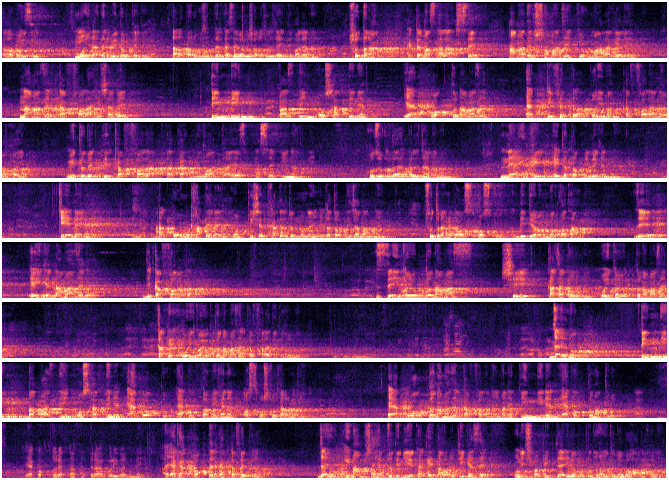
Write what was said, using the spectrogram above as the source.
করা হয়েছে। মহিলাদের ভিতর থেকে। তারা তো হুজুরদের কাছে এভাবে সরাসরি যাইতে পারে না। সুতরাং একটা মাসালা আসছে, আমাদের সমাজে কেউ মারা গেলে নামাজের কাফফারা হিসাবে তিন দিন, পাঁচ দিন ও সাত দিনের এক ওক্ত নামাজের একটি ফেতরা পরিমাণ কাফফারা নেওয়া হয়। মৃত ব্যক্তির কাফফারার টাকা নেওয়া জায়েজ আছে কি না? হুজুর দয়া করে জানাবেন। ন্যায় কে? এইটা তো আপনি লেখেন না কে নেয়? আর কোন খাতে নেয়? কোন কিসের খাতের জন্য নেয়? এটা তো আপনি জানান নাই। সুতরাং এটা অস্পষ্ট। দ্বিতীয় নম্বর কথা যে, এই যে নামাজের যে কাফফারাটা, যেই কয়ক্ত নামাজ সে কাজা করবে, ওই কয়ক্ত নামাজের, তাকে ওই কয়ক্ত নামাজের কাফফারা দিতে হবে। যাই হোক তিন দিন বা পাঁচ দিন ও সাত দিনের এক অক্ত এক অক্ত আমি এখানে অস্পষ্ট কারণ কি? এক অক্ত নামাজের কাফফারা নেই মানে তিন দিনের এক অক্ত মাত্র। এক অক্তর একটা ফেতরা পরিমাণ নেই। এক এক অক্তের এক একটা ফেতরা। যাই হোক ইমাম সাহেব যদি নিয়ে থাকে তাহলে ঠিক আছে উনি সঠিক জায়গা মতনই হয়তো ব্যবহার করে।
